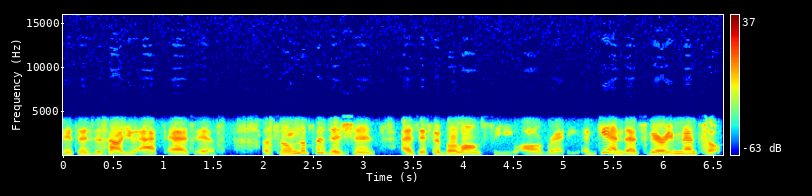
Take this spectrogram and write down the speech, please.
is this how you act as if. Assume the position as if it belongs to you already. Again, that's very mental.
